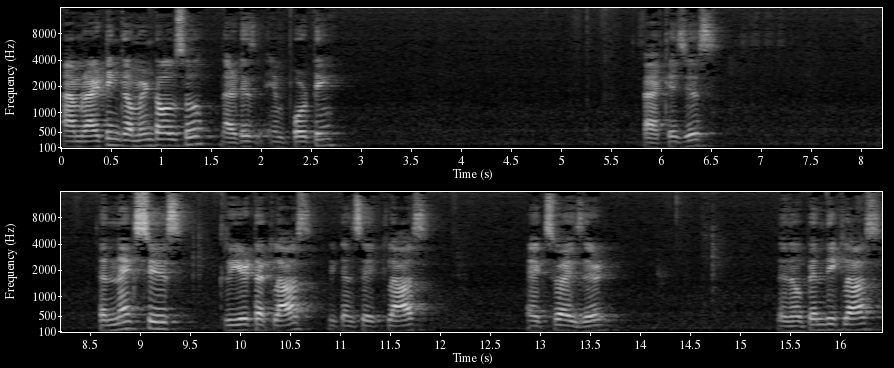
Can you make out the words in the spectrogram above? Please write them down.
I am writing comment also that is importing packages the next is create a class we can say class xyz then open the class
